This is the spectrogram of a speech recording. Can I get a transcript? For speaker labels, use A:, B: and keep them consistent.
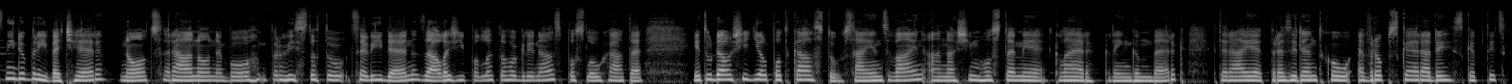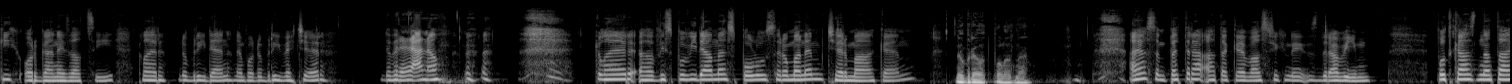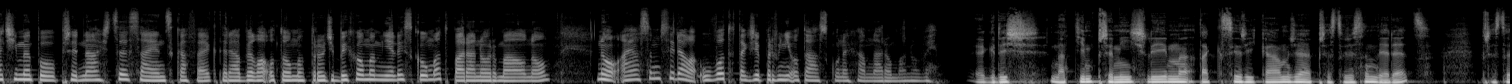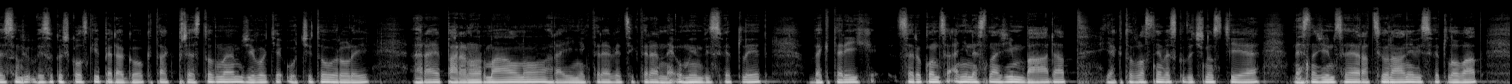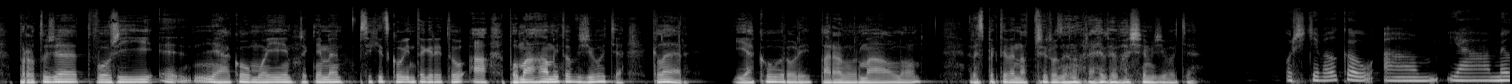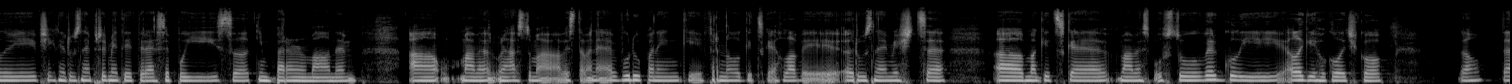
A: Krásný dobrý večer, noc, ráno nebo pro jistotu celý den, záleží podle toho, kdy nás posloucháte. Je tu další díl podcastu Science Vine a naším hostem je Claire Klingenberg, která je prezidentkou Evropské rady skeptických organizací. Claire, dobrý den nebo dobrý večer.
B: Dobré ráno.
A: Claire, eh, vyspovídáme spolu s Romanem Čermákem.
C: Dobré odpoledne.
A: A já jsem Petra a také vás všechny zdravím. Podcast natáčíme po přednášce Science Cafe, která byla o tom, proč bychom měli zkoumat paranormálno. No a já jsem si dala úvod, takže první otázku nechám na Romanovi.
C: Když nad tím přemýšlím, tak si říkám, že přestože jsem vědec, přestože jsem vysokoškolský pedagog, tak přesto v mém životě určitou roli hraje paranormálno, hrají některé věci, které neumím vysvětlit, ve kterých se dokonce ani nesnažím bádat, jak to vlastně ve skutečnosti je, nesnažím se je racionálně vysvětlovat, protože tvoří eh, nějakou moji, řekněme, psychickou integritu a pomáhá mi to v životě. Claire, jakou roli paranormálno, respektive nadpřirozeno hraje ve vašem životě?
B: Určitě velkou. Um, já miluji všechny různé předměty, které se pojí s tím paranormálním. A máme u nás doma vystavené vodu paninky, frenologické hlavy, různé měšce, uh, magické, máme spoustu virgulí, elegiho kolečko. No, to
